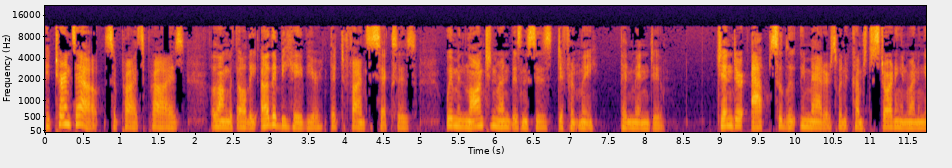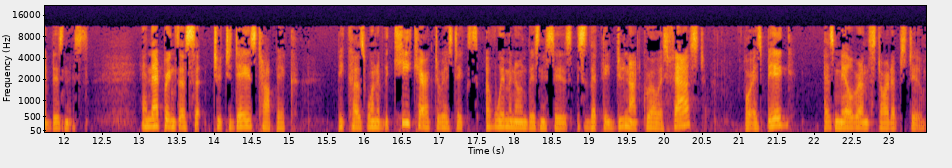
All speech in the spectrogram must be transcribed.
It turns out, surprise, surprise, along with all the other behavior that defines the sexes, women launch and run businesses differently than men do. Gender absolutely matters when it comes to starting and running a business. And that brings us to today's topic because one of the key characteristics of women owned businesses is that they do not grow as fast or as big as male run startups do.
